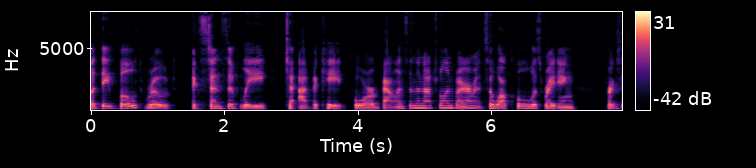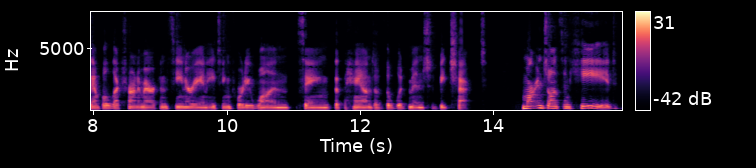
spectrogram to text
but they both wrote extensively to advocate for balance in the natural environment. So while Cole was writing, for example, Lecture on American Scenery in 1841, saying that the hand of the woodman should be checked, Martin Johnson Heade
